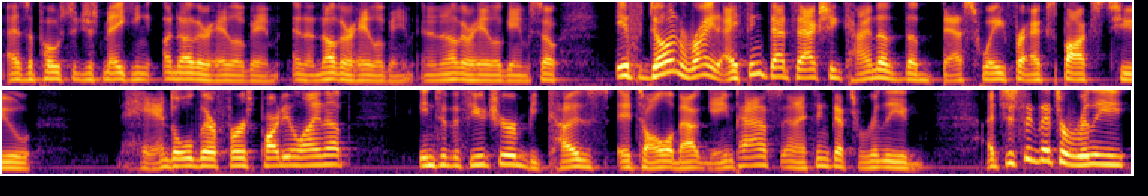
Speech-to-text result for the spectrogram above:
as opposed to just making another Halo game and another Halo game and another Halo game. So, if done right, I think that's actually kind of the best way for Xbox to handle their first party lineup into the future because it's all about Game Pass. And I think that's really, I just think that's a really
